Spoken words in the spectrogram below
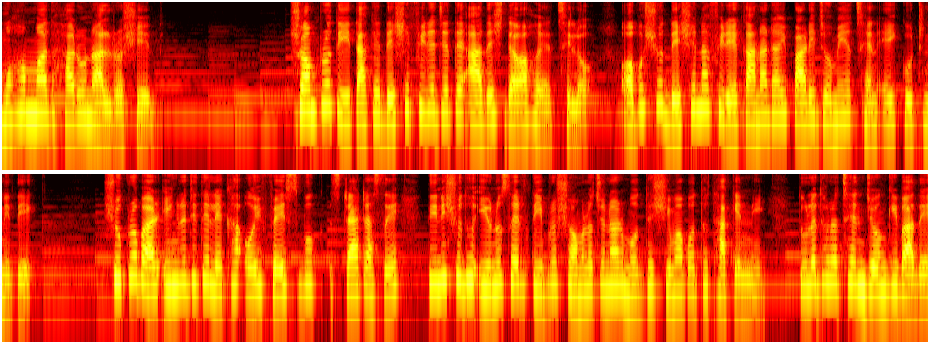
মোহাম্মদ হারুন আল রশিদ। সম্প্রতি তাকে দেশে ফিরে যেতে আদেশ দেওয়া হয়েছিল। অবশ্য দেশে না ফিরে কানাডায় পাড়ি জমিয়েছেন এই কূটনীতিক। শুক্রবার ইংরেজিতে লেখা ওই ফেসবুক স্ট্যাটাসে তিনি শুধু ইউনুসের তীব্র সমালোচনার মধ্যে সীমাবদ্ধ থাকেননি। তুলে ধরেছেন জঙ্গিবাদে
